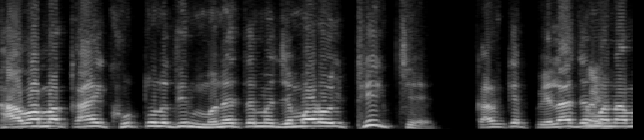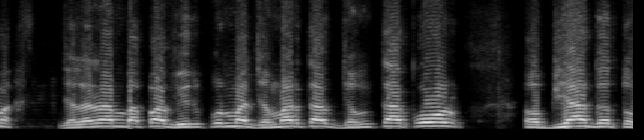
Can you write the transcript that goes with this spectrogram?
ખાવામાં કાંઈ ખૂટતું નથી મને તમે જમાડો એ ઠીક છે. કારણ કે પેલા જમાનામાં જલારામ બાપા વીરપુરમાં જમાડતા જમતા કોણ? અભ્યાગતો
